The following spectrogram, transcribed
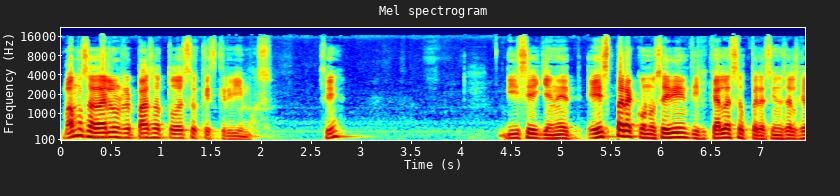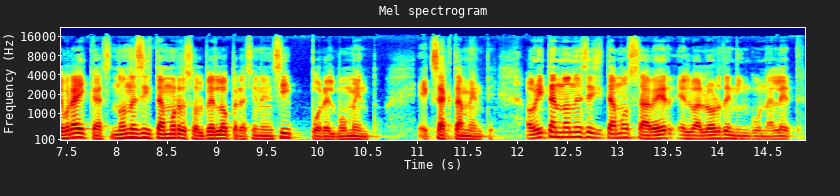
Vamos a darle un repaso a todo esto que escribimos. ¿Sí? Dice Janet, es para conocer e identificar las operaciones algebraicas. No necesitamos resolver la operación en sí por el momento. Exactamente. Ahorita no necesitamos saber el valor de ninguna letra.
